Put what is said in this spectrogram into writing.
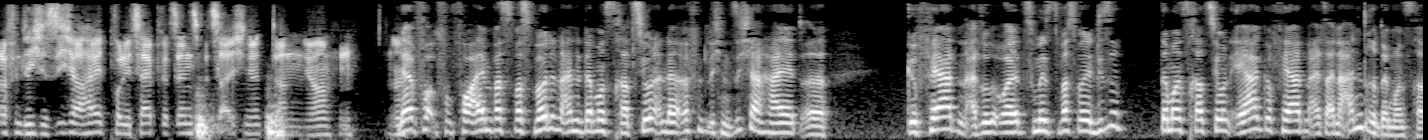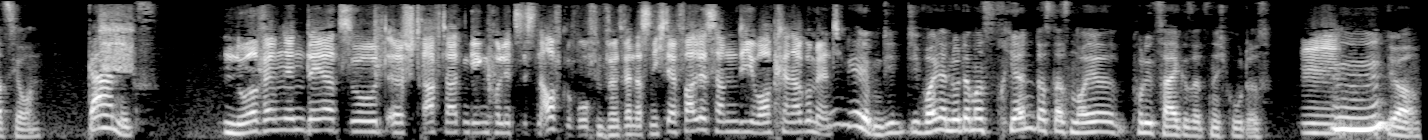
öffentliche Sicherheit Polizeipräsenz bezeichnet, dann ja. Hm. Ne? Ja, vor, vor vor allem, was, was würde denn eine Demonstration an der öffentlichen Sicherheit äh, gefährden? Also, oder zumindest, was würde diese Demonstration eher gefährden als eine andere Demonstration? Gar nichts. Nur wenn in der zu äh, Straftaten gegen Polizisten aufgerufen wird. Wenn das nicht der Fall ist, haben die überhaupt kein Argument. Eben, die, die wollen ja nur demonstrieren, dass das neue Polizeigesetz nicht gut ist. Mhm. Mhm. Ja.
